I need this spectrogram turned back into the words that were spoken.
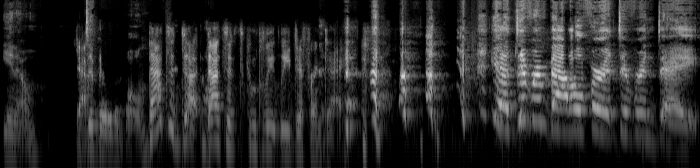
you know, yeah. debatable. That's a that's a completely different day. yeah, different battle for a different day.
